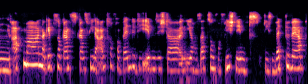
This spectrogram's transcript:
mm, abmahnen. Da gibt es noch ganz, ganz viele andere Verbände, die eben sich da in ihrer Satzung verpflichten, eben diesen Wettbewerb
